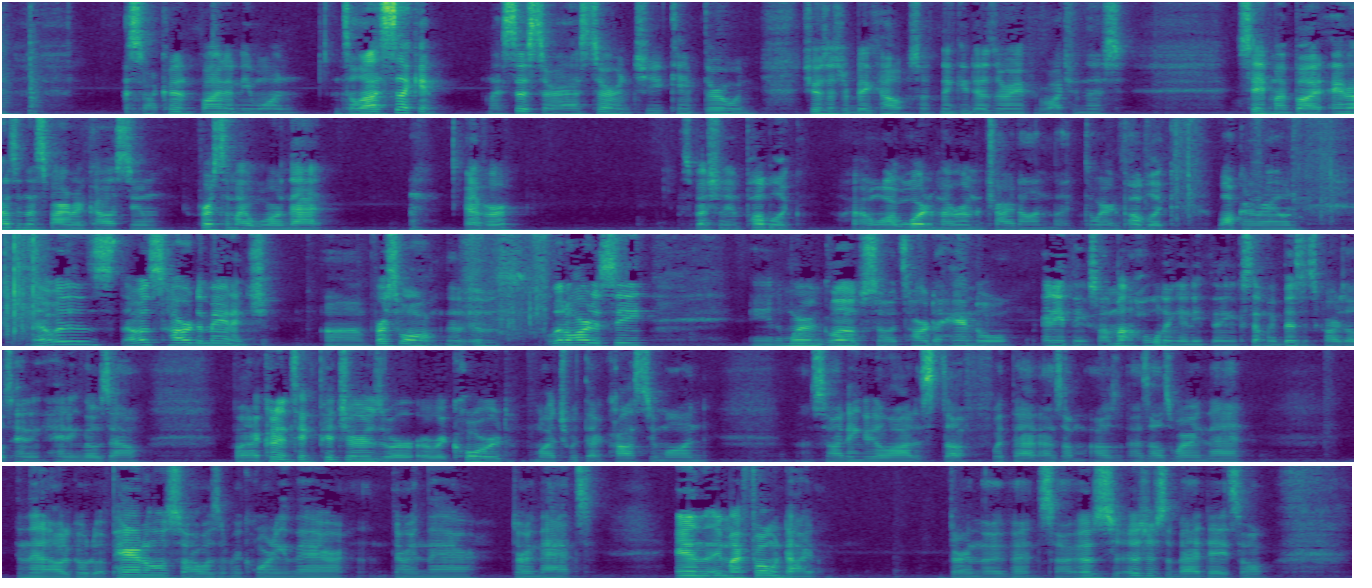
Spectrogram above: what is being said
So I couldn't find anyone until last second. My sister I asked her, and she came through, and she was such a big help. So thank you, Desiree, you're watching this saved my butt. And I was in the Spider-Man costume. First time I wore that ever, especially in public. I I wore it in my room to try it on, but to wear it in public, walking around, that was that was hard to manage. Um, first of all, it, it was a little hard to see, and I'm wearing gloves, so it's hard to handle anything. So I'm not holding anything except my business cards. I was handing handing those out, but I couldn't take pictures or, or record much with that costume on so I didn't get a lot of stuff with that as I'm, I was as I was wearing that. And then I would go to a panel, so I wasn't recording there during there during that. And, and my phone died during the event, so it was it was just a bad day. So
